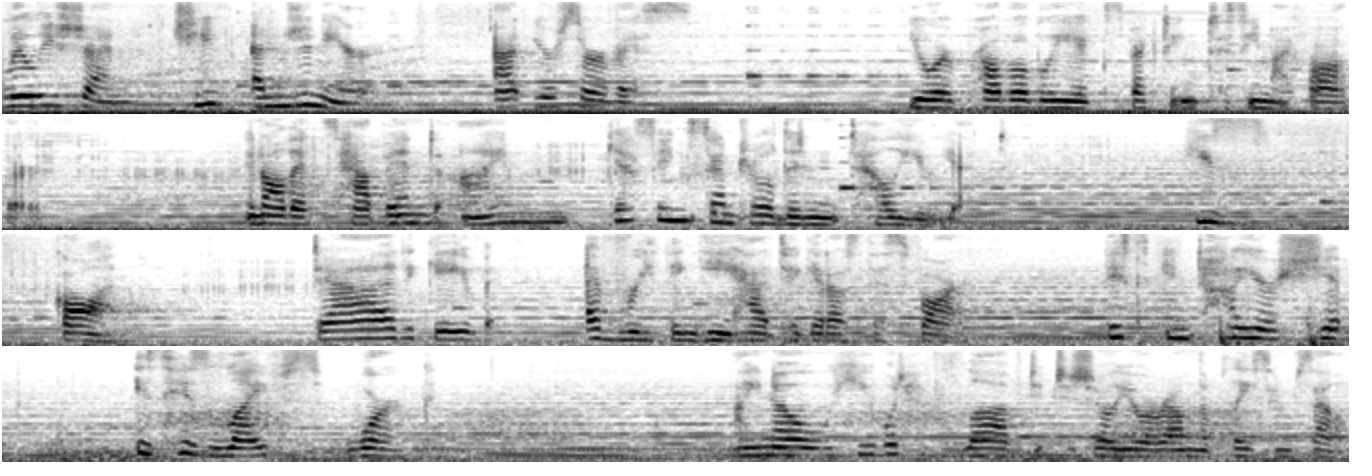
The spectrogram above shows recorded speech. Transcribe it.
Lily Shen, Chief Engineer, at your service. You were probably expecting to see my father. In all that's happened, I'm guessing Central didn't tell you yet. He's gone. Dad gave everything he had to get us this far. This entire ship is his life's work. I know he would have loved to show you around the place himself.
